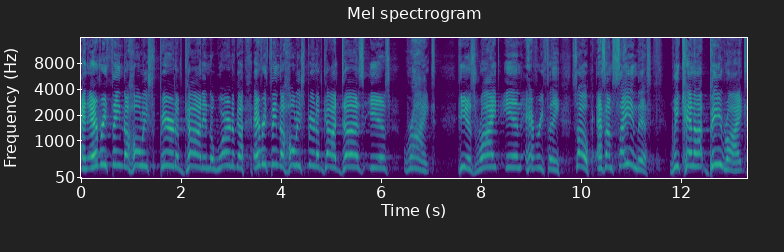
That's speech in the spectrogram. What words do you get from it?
And everything the Holy Spirit of God in the Word of God, everything the Holy Spirit of God does is right. He is right in everything. So, as I'm saying this, we cannot be right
